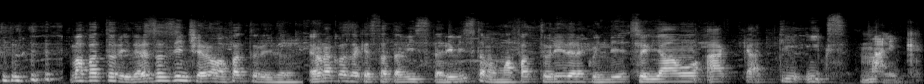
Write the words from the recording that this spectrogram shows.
Mi ha fatto ridere, sono sincero, mi ha fatto ridere. È una cosa che è stata vista e rivista ma mi ha fatto ridere Quindi seguiamo HTX Malik.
